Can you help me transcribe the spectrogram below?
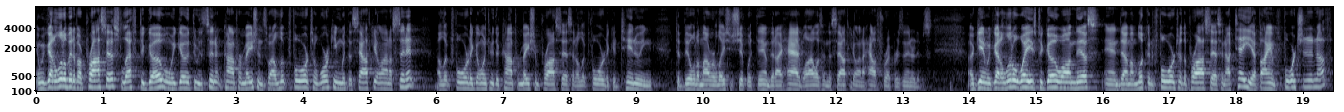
And we've got a little bit of a process left to go when we go through the Senate confirmation. So I look forward to working with the South Carolina Senate. I look forward to going through the confirmation process, and I look forward to continuing to build on my relationship with them that I had while I was in the South Carolina House of Representatives. Again, we've got a little ways to go on this, and um, I'm looking forward to the process. And I tell you, if I am fortunate enough,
